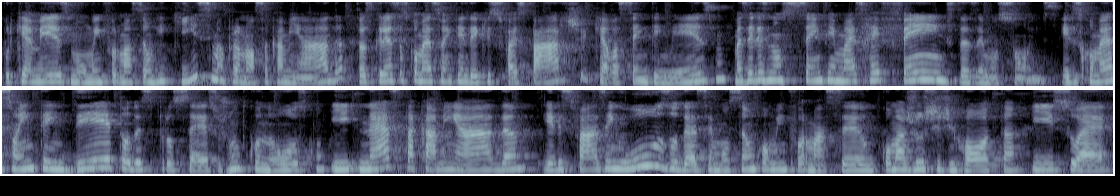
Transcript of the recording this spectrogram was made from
porque é mesmo uma informação riquíssima para nossa caminhada. Então as crianças começam a entender que isso faz parte, que elas sentem mesmo, mas eles não se sentem mais reféns das emoções. Eles começam a entender todo esse processo junto conosco e nesta caminhada eles fazem uso dessa emoção como informação, como ajuste de rota, e isso é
